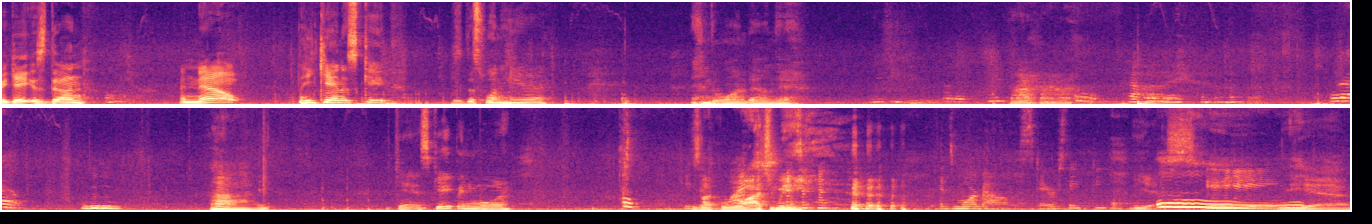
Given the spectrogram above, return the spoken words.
Baby gate is done. And now he can't escape. There's this one here and the one down there. Uh-huh. Hi. Hi. You can't escape anymore. He's like, watch me. It's more about stair safety. yes. Is Yeah.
